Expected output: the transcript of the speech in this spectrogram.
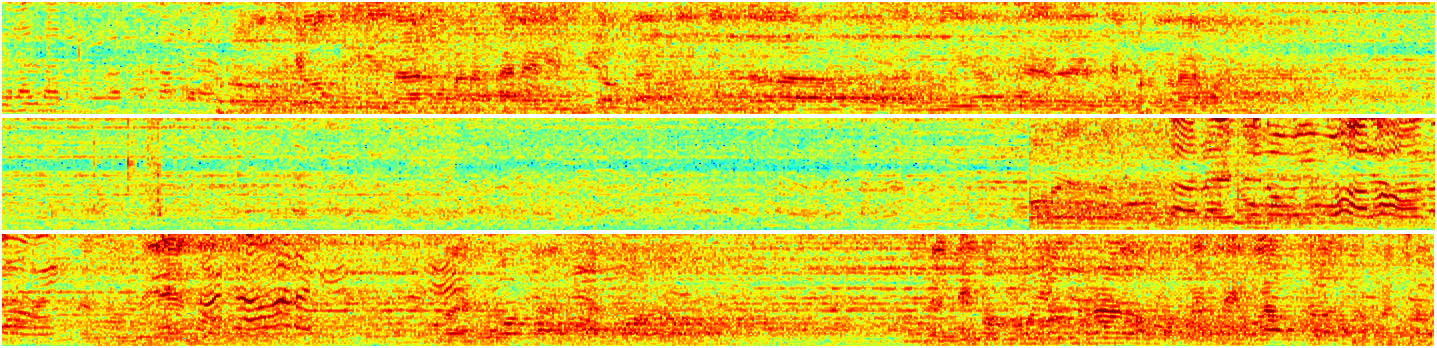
Producción digital para televisión, así son todos los estudiantes de ese programa. Claro, ahí que no vimos a los otros. De sus nietos, su esposa, su esposo. Nos sentimos muy honrados con este claustro de profesores.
